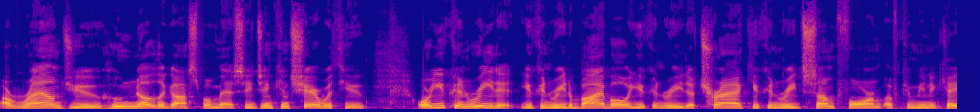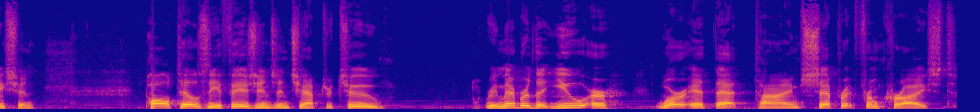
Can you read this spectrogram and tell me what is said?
around you who know the gospel message and can share with you. Or you can read it. You can read a Bible, you can read a tract, you can read some form of communication. Paul tells the Ephesians in chapter 2 Remember that you are, were at that time separate from Christ,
